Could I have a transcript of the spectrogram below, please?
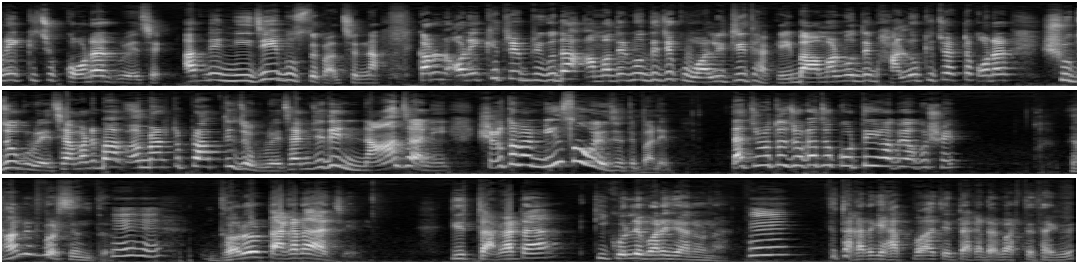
অনেক কিছু করার রয়েছে। আপনি নিজেই বুঝতে পারছেন না। কারণ অনেক ক্ষেত্রে ভৃগুদা আমাদের মধ্যে যে কোয়ালিটি থাকে বা আমার মধ্যে ভালো কিছু একটা করার সুযোগ রয়েছে আমার বা আমার একটা প্রাপ্তি যোগ রয়েছে আমি যদি না জানি সেটা তো আমার মিসও হয়ে যেতে পারে। তার জন্য তো যোগাযোগ করতেই হবে অবশ্যই। হান্ড্রেড পার্সেন্ট তো। ধরো টাকাটা আছে কিন্তু টাকাটা কি করলে বাড়ে জানো না? তো টাকাটা কি হাত পা আছে? টাকাটা বাড়তে থাকবে।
